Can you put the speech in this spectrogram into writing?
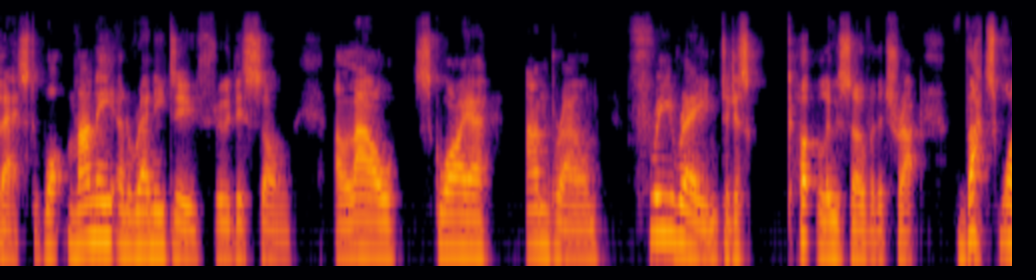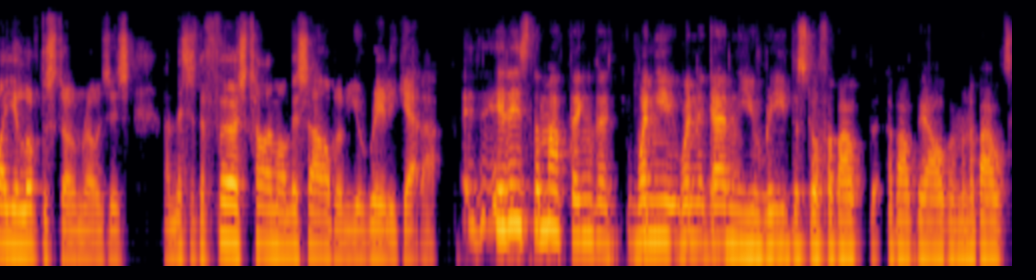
best. What Mani and Reni do through this song allow Squire and Brown free reign to just cut loose over the track. That's why you love the Stone Roses. And this is the first time on this album you really get that. It is the mad thing that when you when again you read the stuff about about the album and about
